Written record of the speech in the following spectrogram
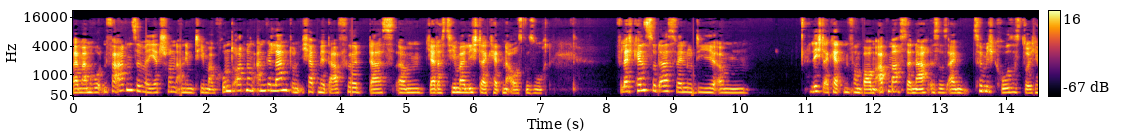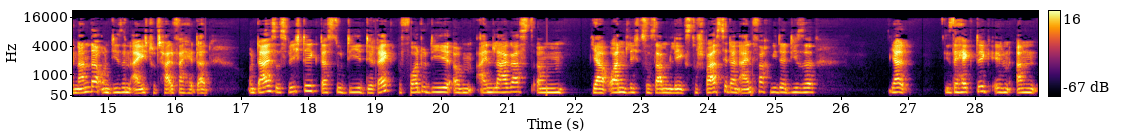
Bei meinem roten Faden sind wir jetzt schon an dem Thema Grundordnung angelangt und ich habe mir dafür das, ähm, ja, das Thema Lichterketten ausgesucht. Vielleicht kennst du das, wenn du die ähm, Lichterketten vom Baum abmachst, danach ist es ein ziemlich großes Durcheinander und die sind eigentlich total verheddert. Und da ist es wichtig, dass du die direkt, bevor du die ähm, einlagerst, ähm, ja ordentlich zusammenlegst. Du sparst dir dann einfach wieder diese, ja, diese Hektik in, an,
